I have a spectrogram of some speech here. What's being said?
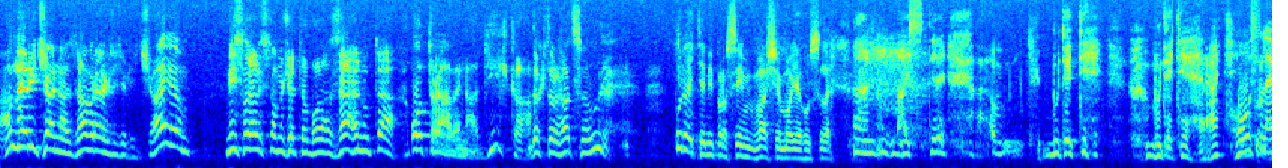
Američana zavraždili čajom? Myslel som, že to bola zahnutá, otrávená dýka. Doktor Hudson, podajte mi prosím vaše moje husle. Áno, majstre, budete Budete hrať? Husle,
